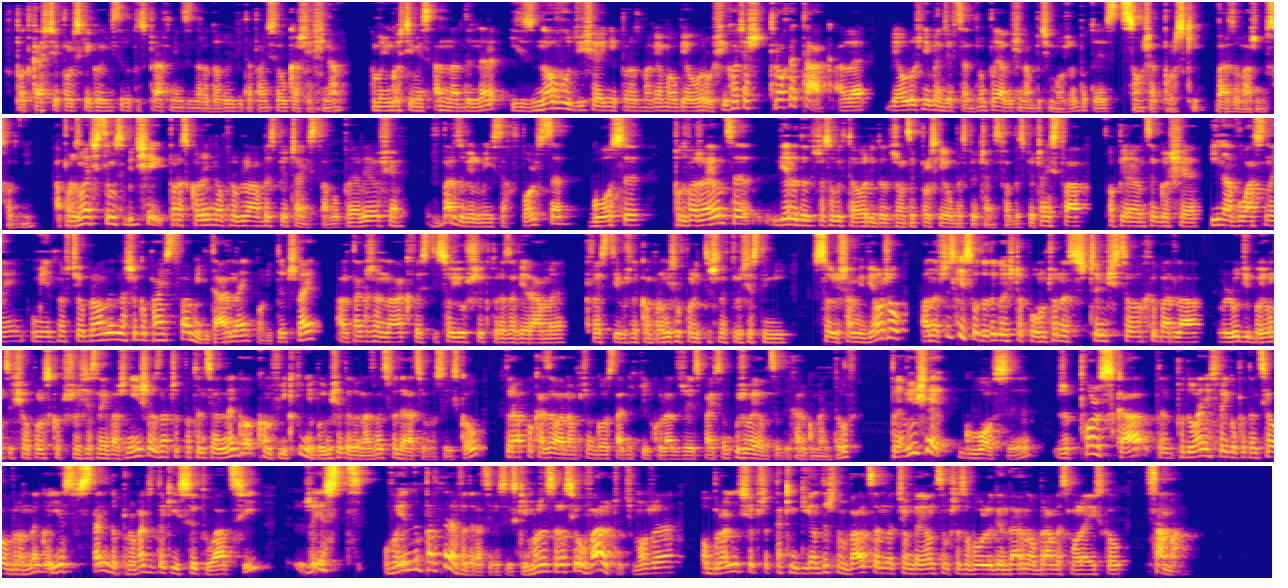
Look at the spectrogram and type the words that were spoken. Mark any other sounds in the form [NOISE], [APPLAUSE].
W podcaście Polskiego Instytutu Spraw Międzynarodowych witam Państwa Łukasz Jasina. A moim gościem jest Anna Dyner i znowu dzisiaj nie porozmawiamy o Białorusi, chociaż trochę tak, ale Białoruś nie będzie w centrum, pojawi się nam być może, bo to jest sąsiad Polski, bardzo ważny wschodni. A porozmawiać chcemy sobie dzisiaj po raz kolejny o problemach bezpieczeństwa, bo pojawiają się w bardzo wielu miejscach w Polsce głosy podważające wiele dotychczasowych teorii dotyczących polskiego bezpieczeństwa. Bezpieczeństwa opierającego się i na własnej umiejętności obrony naszego państwa, militarnej, politycznej, ale także na kwestii sojuszy, które zawieramy, kwestii różnych kompromisów politycznych, które się z tymi sojuszami wiążą. One wszystkie są do tego jeszcze połączone z czymś, co chyba dla ludzi bojących się o polską przyszłość jest najważniejsze, to znaczy potencjalnego konfliktu, nie bójmy się tego nazwać, z Federacją Rosyjską, która pokazała nam w ciągu ostatnich kilku lat, że jest państwem używającym tych argumentów. Pojawiły się głosy, że Polska, podłanie swojego potencjału obronnego, jest w stanie doprowadzić do takiej sytuacji, że jest wojennym partnerem Federacji Rosyjskiej. Może z Rosją walczyć, może obronić się przed takim gigantycznym walcem nadciągającym przez ową legendarną bramę smoleńską sama.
